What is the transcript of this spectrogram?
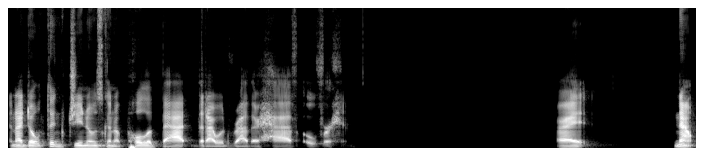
and I don't think Geno's going to pull a bat that I would rather have over him. All right. Now,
